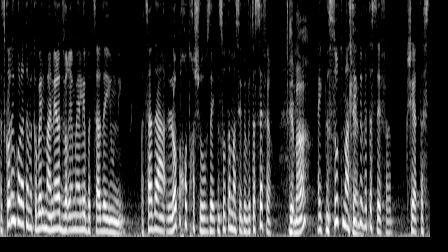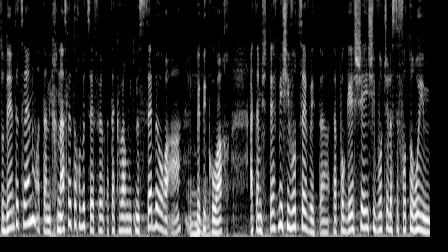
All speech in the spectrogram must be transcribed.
אז קודם כל אתה מקבל מענה לדברים האלה בצד העיוני. בצד הלא פחות חשוב זה ההתנסות המעשית בבית הספר. זה מה? ההתנסות מעשית כן. כן. בבית הספר. כשאתה סטודנט אצלנו, אתה נכנס לתוך בית ספר, אתה כבר מתנסה בהוראה, Mm-hmm. בפיקוח, אתה משתתף בישיבות צוות, אתה, אתה פוגש ישיבות של אספות הורים,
